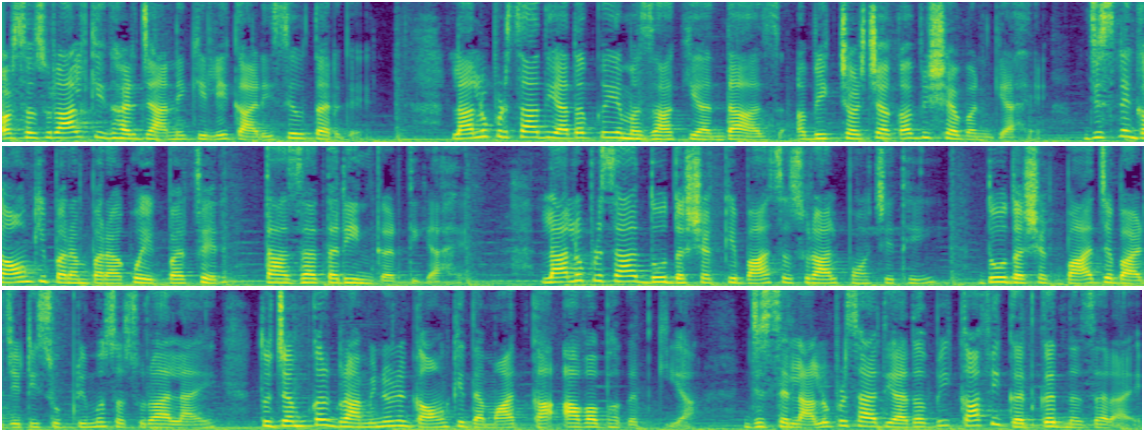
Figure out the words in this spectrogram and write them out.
और ससुराल के घर जाने के लिए गाड़ी से उतर गए। लालू प्रसाद यादव का यह मजाकिया अंदाज अब एक चर्चा का विषय बन गया है, जिसने गाँव की परंपरा को एक बार फिर ताज़ा तरीन कर दिया है। लालू प्रसाद दो दशक के बाद ससुराल पहुँचे थे। दो दशक बाद जब आरजेटी सुप्रीमो ससुराल आए तो जमकर ग्रामीणों ने गाँव के दामाद का आवा भगत किया, जिससे लालू प्रसाद यादव भी काफ़ी गदगद नज़र आए।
